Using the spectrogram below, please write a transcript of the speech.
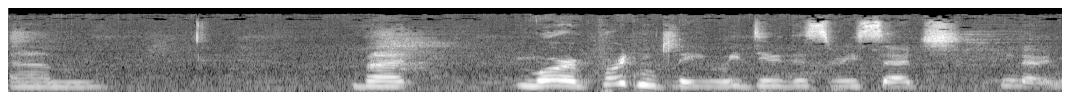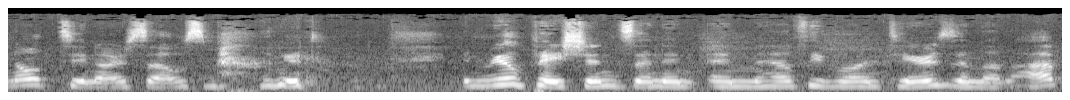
Um, but more importantly, we do this research, you know, not in ourselves, but in, in real patients and in, in healthy volunteers in the lab.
